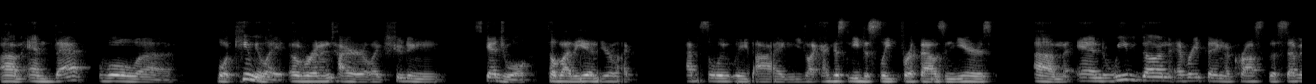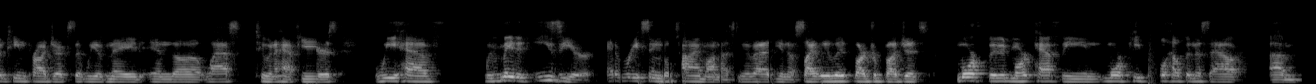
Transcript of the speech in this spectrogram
um, and that will uh, will accumulate over an entire like shooting schedule till by the end you're like absolutely dying. You're like I just need to sleep for a thousand years. Um, and we've done everything across the 17 projects that we have made in the last two and a half years. We have we've made it easier every single time on us. We've had you know slightly larger budgets, more food, more caffeine, more people helping us out, um,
